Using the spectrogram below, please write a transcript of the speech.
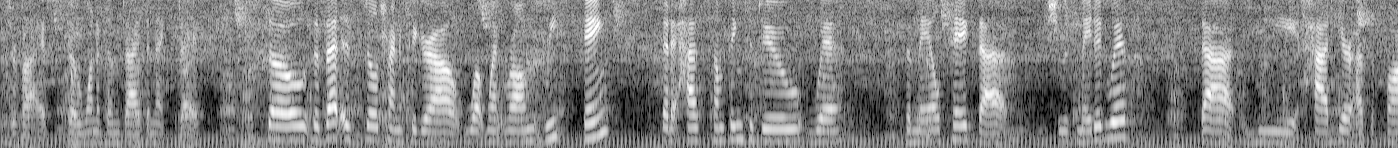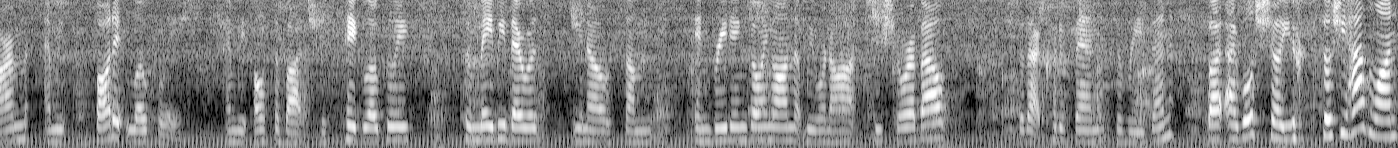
survived. So one of them died the next day. So the vet is still trying to figure out what went wrong. We think that it has something to do with the male pig that she was mated with that we had here at the farm and we bought it locally and we also bought this pig locally. So maybe there was you know some inbreeding going on that we were not too sure about. So that could have been the reason. But I will show you so she has one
